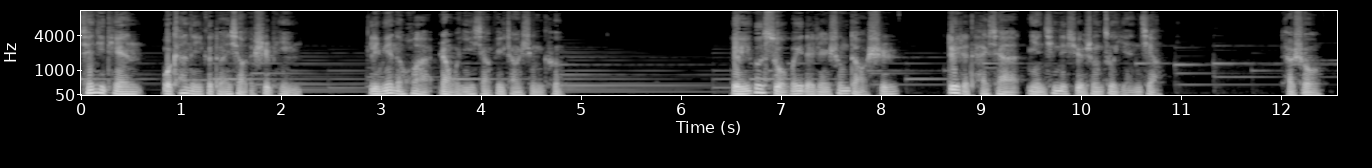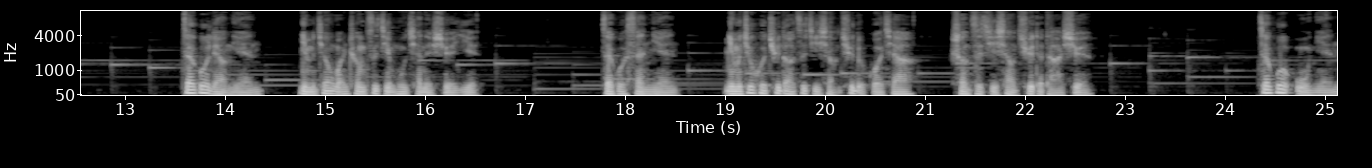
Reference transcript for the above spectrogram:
前几天我看了一个短小的视频，里面的话让我印象非常深刻。有一个所谓的人生导师，对着台下年轻的学生做演讲。他说：“再过两年，你们将完成自己目前的学业；再过三年，你们就会去到自己想去的国家，上自己想去的大学；再过五年，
